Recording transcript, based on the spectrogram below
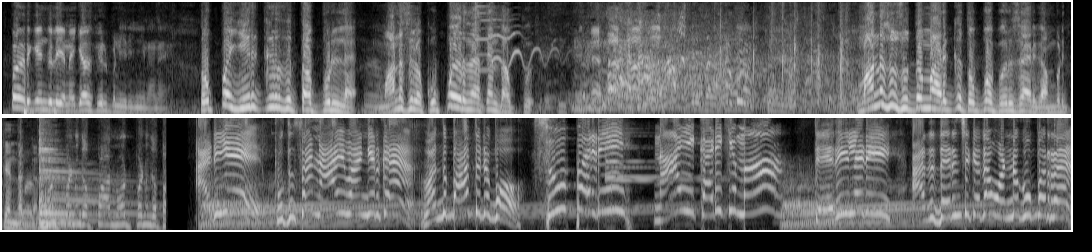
குப்பை இருக்கேன்னு சொல்லி என்னைக்காவது ஃபீல் பண்ணிருக்கீங்க நானே? தொப்பை இருக்கிறது தப்பு இல்ல மனசுல குப்பை இருந்தா தான் தப்பு. மனசு சுத்தமா இருக்கு தொப்பை பெருசா இருக்கு. அப்படித்தான் தங்க. அடியே புதுசா நாய் வாங்கியிருக்கேன். வந்து பாத்துட்டு போ. சூப்பர்டி நாய் கடிக்குமா? தெரியலடி. அது தெரிஞ்சுக்க தான் உன்னை கூப்பிடுறேன்.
